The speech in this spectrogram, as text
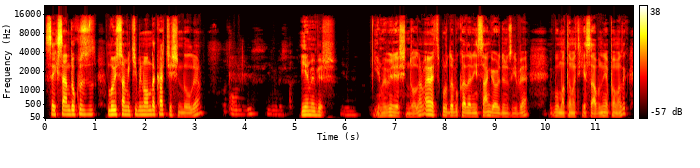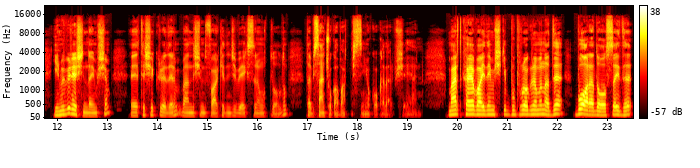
89 Luysam 2010'da kaç yaşında oluyorum? 11, 21. 21. 21 yaşında oluyorum. Evet burada bu kadar insan gördüğünüz gibi bu matematik hesabını yapamadık. 21 yaşındaymışım. Ee, teşekkür ederim. Ben de şimdi fark edince bir ekstra mutlu oldum. Tabii sen çok abartmışsın yok o kadar bir şey yani. Mert Kayabay demiş ki bu programın adı bu arada olsaydı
